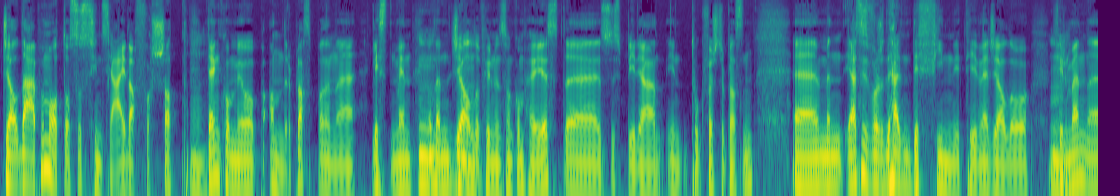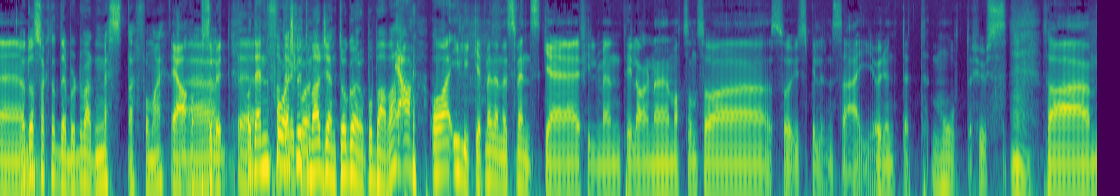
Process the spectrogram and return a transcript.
Det er på en måte også, syns jeg, da fortsatt Mm. Den kommer jo på andreplass på denne listen min. Mm. Og den Giallo-filmen som kom høyest, uh, Suspiria, tok førsteplassen. Uh, men jeg syns fortsatt det er den definitive Giallo-filmen. Uh, Ja, du har sagt at det burde være den neste for meg. Ja, absolutt. Eh, Og den At jeg slutter med Argento og går opp på Bava. ja, og i likhet med denne svenske filmen til Arne Madsson, så, så utspiller den seg i og rundt et motehus. Mm. Så um,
